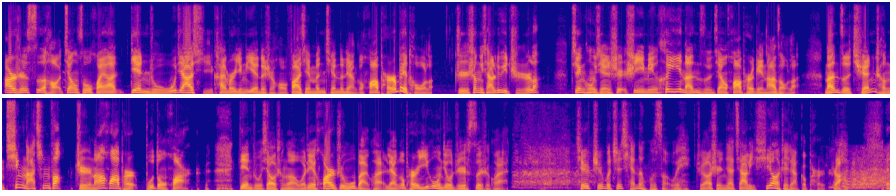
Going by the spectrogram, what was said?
二十四号，江苏淮安店主吴家喜开门营业的时候，发现门前的两个花盆被偷了，只剩下绿植了。监控显示，是一名黑衣男子将花盆给拿走了。男子全程轻拿轻放，只拿花盆不动花儿。店主笑称：“啊，我这花值五百块，两个盆一共就值四十块。”其实值不值钱的无所谓，主要是人家家里需要这两个盆，是吧？哎，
